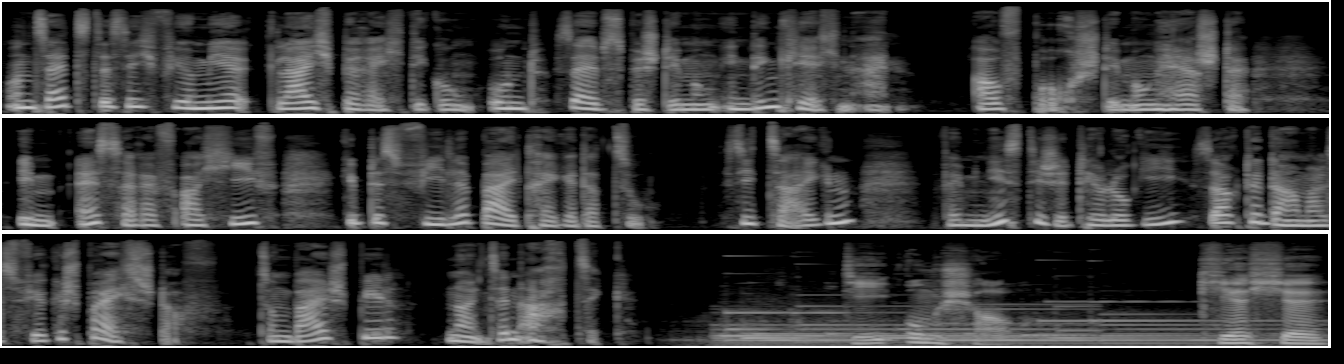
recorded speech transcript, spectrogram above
und setzte sich für mehr Gleichberechtigung und Selbstbestimmung in den Kirchen ein. Aufbruchstimmung herrschte. Im SRF-Archiv gibt es viele Beiträge dazu. Sie zeigen, feministische Theologie sorgte damals für Gesprächsstoff. Zum Beispiel 1980. Die Umschau. Kirche,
